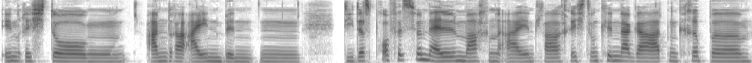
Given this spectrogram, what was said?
in Richtung anderer einbinden, die das professionell machen einfach, Richtung Kindergarten, Krippe,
